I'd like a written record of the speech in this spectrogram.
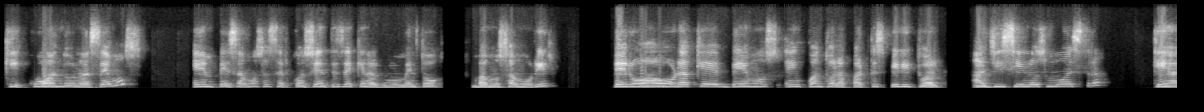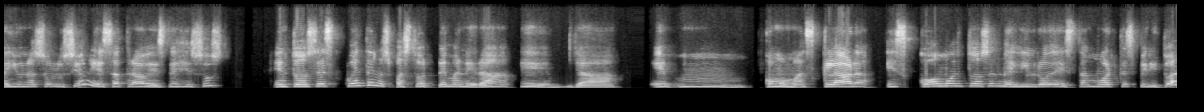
que cuando nacemos empezamos a ser conscientes de que en algún momento vamos a morir, pero ahora que vemos en cuanto a la parte espiritual, allí sí nos muestra que hay una solución y es a través de Jesús. Entonces, cuéntenos, pastor, de manera eh, ya eh, mm, como más clara, es cómo entonces me libro de esta muerte espiritual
